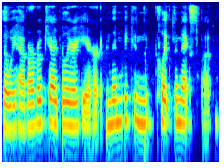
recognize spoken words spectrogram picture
So we have our vocabulary here, and then we can click the next button.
